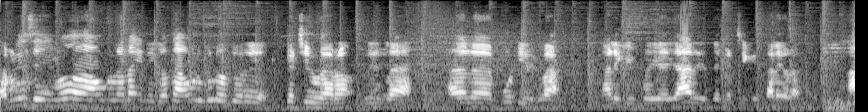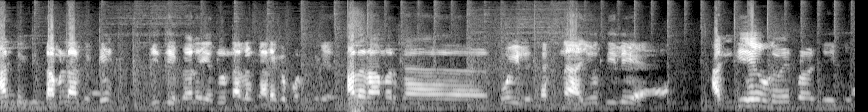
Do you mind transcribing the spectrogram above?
தமிழிசையும் அவங்களெல்லாம் இன்னைக்கு வந்து அவங்களுக்குள்ள வந்து ஒரு கட்சி விவகாரம் புரியுதுங்களா? அதில் போட்டி இருக்கலாம் நாளைக்கு இப்போ யார் இந்த கட்சிக்கு தலைவராக நாட்டுக்கு தமிழ்நாட்டுக்கு பிஜேபியால் எதுவும் நல்லது நடக்க போகிறது கிடையாது. பாலராமர் கோயில் கட்டின அயோத்தியிலேயே அங்கேயே உங்க வேட்பாளர் ஜெயிக்கல.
